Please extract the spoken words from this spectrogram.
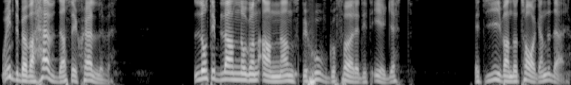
Och inte behöva hävda sig själv. Låt ibland någon annans behov gå före ditt eget. Ett givande och tagande där.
